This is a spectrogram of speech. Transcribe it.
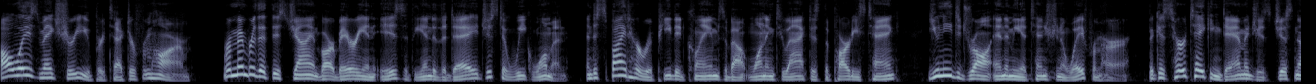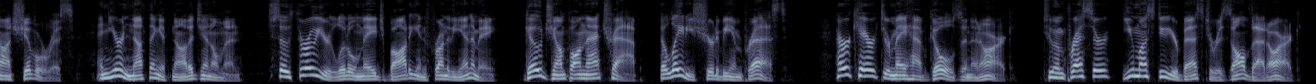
Always make sure you protect her from harm. Remember that this giant barbarian is, at the end of the day, just a weak woman, and despite her repeated claims about wanting to act as the party's tank, you need to draw enemy attention away from her, because her taking damage is just not chivalrous, and you're nothing if not a gentleman. So throw your little mage body in front of the enemy. Go jump on that trap. The lady's sure to be impressed. Her character may have goals in an arc. To impress her, you must do your best to resolve that arc.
